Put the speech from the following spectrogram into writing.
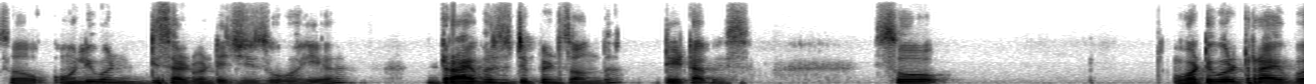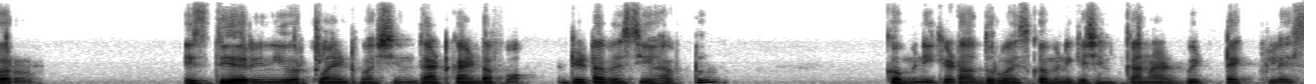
so only one disadvantage is over here. Drivers depends on the database. So whatever driver is there in your client machine that kind of database you have to communicate. Otherwise communication cannot be take place.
